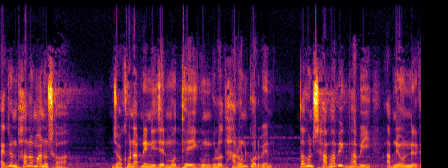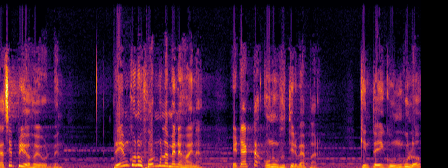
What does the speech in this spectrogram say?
একজন ভালো মানুষ হওয়া। যখন আপনি নিজের মধ্যে এই গুণগুলো ধারণ করবেন, তখন স্বাভাবিকভাবেই আপনি অন্যের কাছে প্রিয় হয়ে উঠবেন। প্রেম কোনো ফর্মুলা মেনে হয় না, এটা একটা অনুভূতির ব্যাপার। কিন্তু এই গুণগুলো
